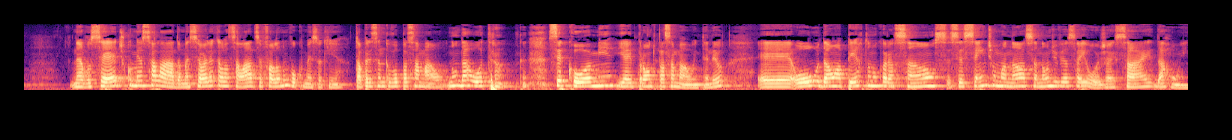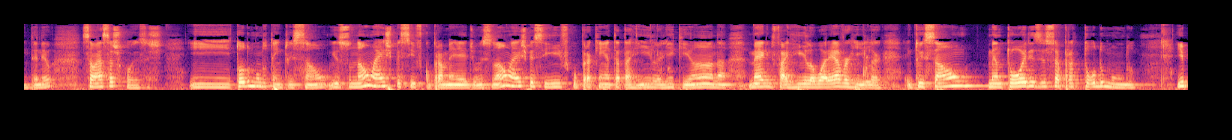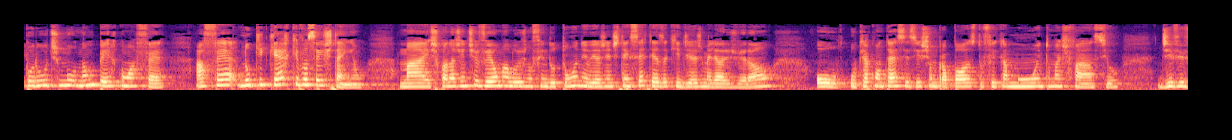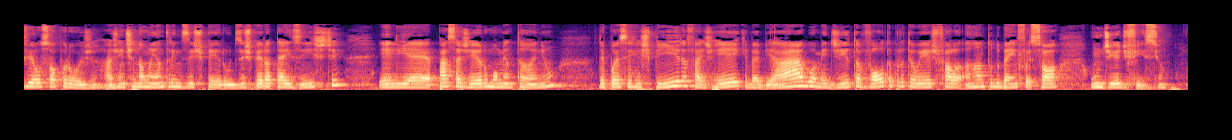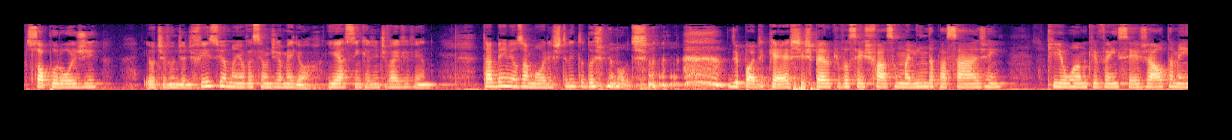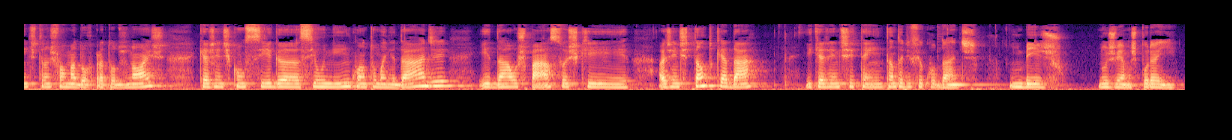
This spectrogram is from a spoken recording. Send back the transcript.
Né? Você é de comer salada, mas você olha aquela salada, você fala, não vou comer isso aqui. Tá parecendo que eu vou passar mal. Não dá outra. Você come e aí pronto, passa mal, entendeu? É, ou dá um aperto no coração, você sente uma, nossa, não devia sair hoje. Aí sai, dá ruim, entendeu? São essas coisas e todo mundo tem intuição. Isso não é específico para médium, isso não é específico para quem é teta healer, reikiana, magnify healer, whatever healer. Intuição, mentores, isso é para todo mundo. E por último, não percam a fé. A fé no que quer que vocês tenham. Mas quando a gente vê uma luz no fim do túnel e a gente tem certeza que dias melhores virão, ou o que acontece existe um propósito, fica muito mais fácil de viver o só por hoje. A gente não entra em desespero. O desespero até existe, ele é passageiro, momentâneo. Depois você respira, faz reiki, bebe água, medita, volta para o teu eixo fala: aham, tudo bem, foi só um dia difícil. Só por hoje eu tive um dia difícil e amanhã vai ser um dia melhor. E é assim que a gente vai vivendo. Tá bem, meus amores, 32 minutos de podcast. Espero que vocês façam uma linda passagem que o ano que vem seja altamente transformador para todos nós, que a gente consiga se unir enquanto humanidade e dar os passos que a gente tanto quer dar e que a gente tem tanta dificuldade. Um beijo, nos vemos por aí.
